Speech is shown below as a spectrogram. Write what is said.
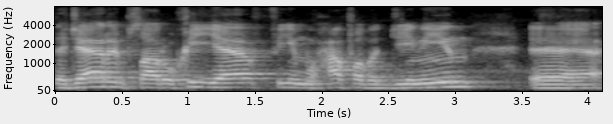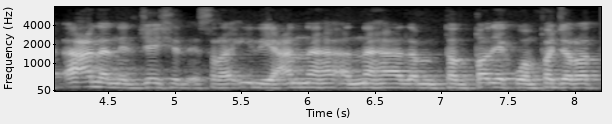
تجارب صاروخية في محافظة جنين. أعلن الجيش الإسرائيلي عنها أنها لم تنطلق وانفجرت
